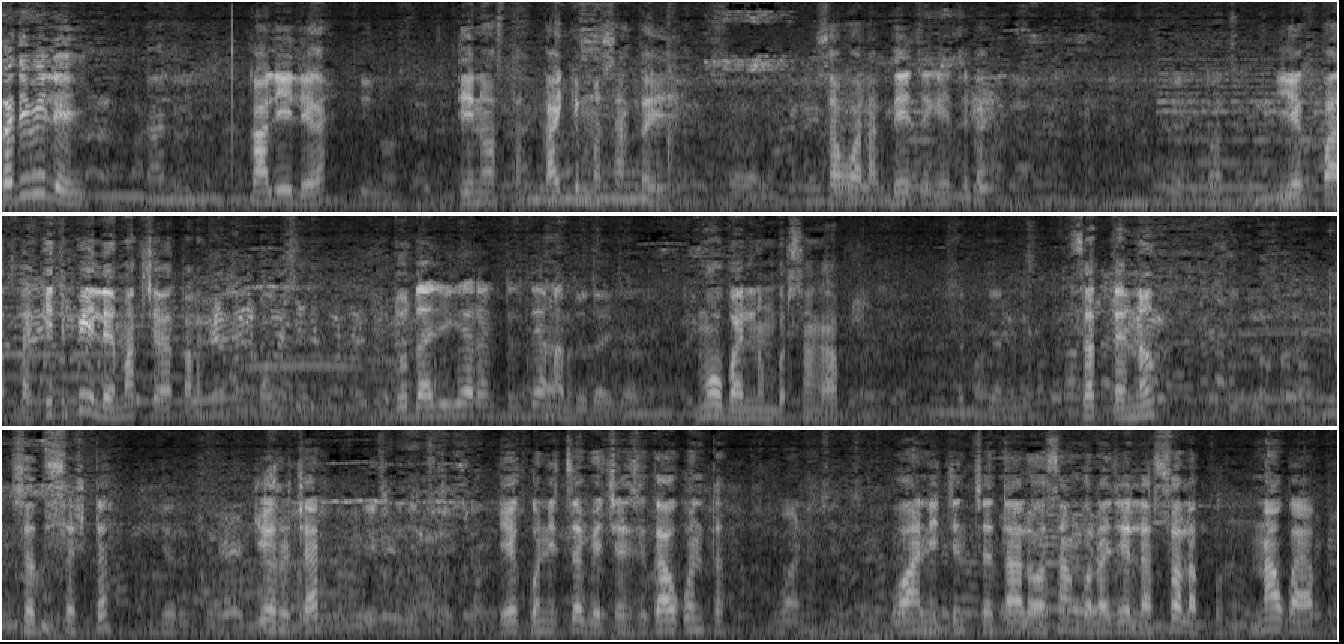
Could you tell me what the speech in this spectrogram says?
कधी विले काल येईल काय? तीन वाजता. काय किंमत सांगता याची? सव्वा लाख. द्यायचं घ्यायचं काय? एक पाच लाख. किती पिले मागच्या पाचशे दुधाची गॅरंटी देणार. मोबाईल नंबर सांगा आपला. सत्त्याण्णव. सदुसष्ट. झिरो चार. एकोणीस चव्वेचाळीस. गाव कोणतं? वाणी चिंच तालुका सांगोला जिल्हा सोलापूर. नाव काय गायकवाड.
